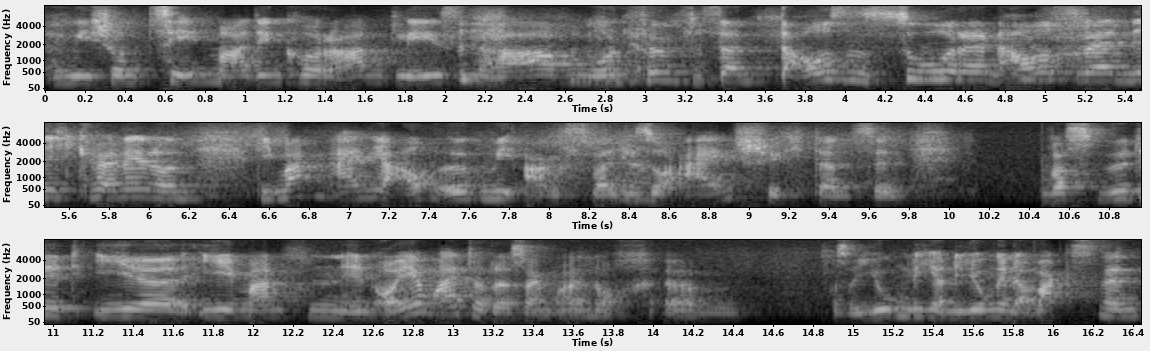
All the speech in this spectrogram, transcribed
irgendwie schon zehnmal den Koran gelesen haben und 15.000 Suren auswendig können und die machen einen ja auch irgendwie Angst, weil die Ja. so einschüchternd sind. Was würdet ihr jemanden in eurem Alter oder sagen wir mal noch, ähm, also Jugendliche oder jungen Erwachsenen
